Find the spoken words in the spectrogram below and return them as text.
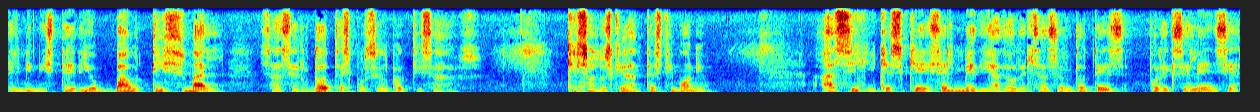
el, ministerio bautismal, sacerdotes por ser bautizados, que son los que dan testimonio. Así que es, que es el mediador, el sacerdote es por excelencia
